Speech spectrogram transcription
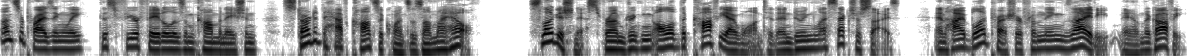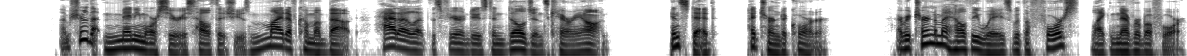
Unsurprisingly, this fear fatalism combination started to have consequences on my health. Sluggishness from drinking all of the coffee I wanted and doing less exercise, and high blood pressure from the anxiety and the coffee. I'm sure that many more serious health issues might have come about had I let this fear induced indulgence carry on. Instead, I turned a corner. I returned to my healthy ways with a force like never before.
